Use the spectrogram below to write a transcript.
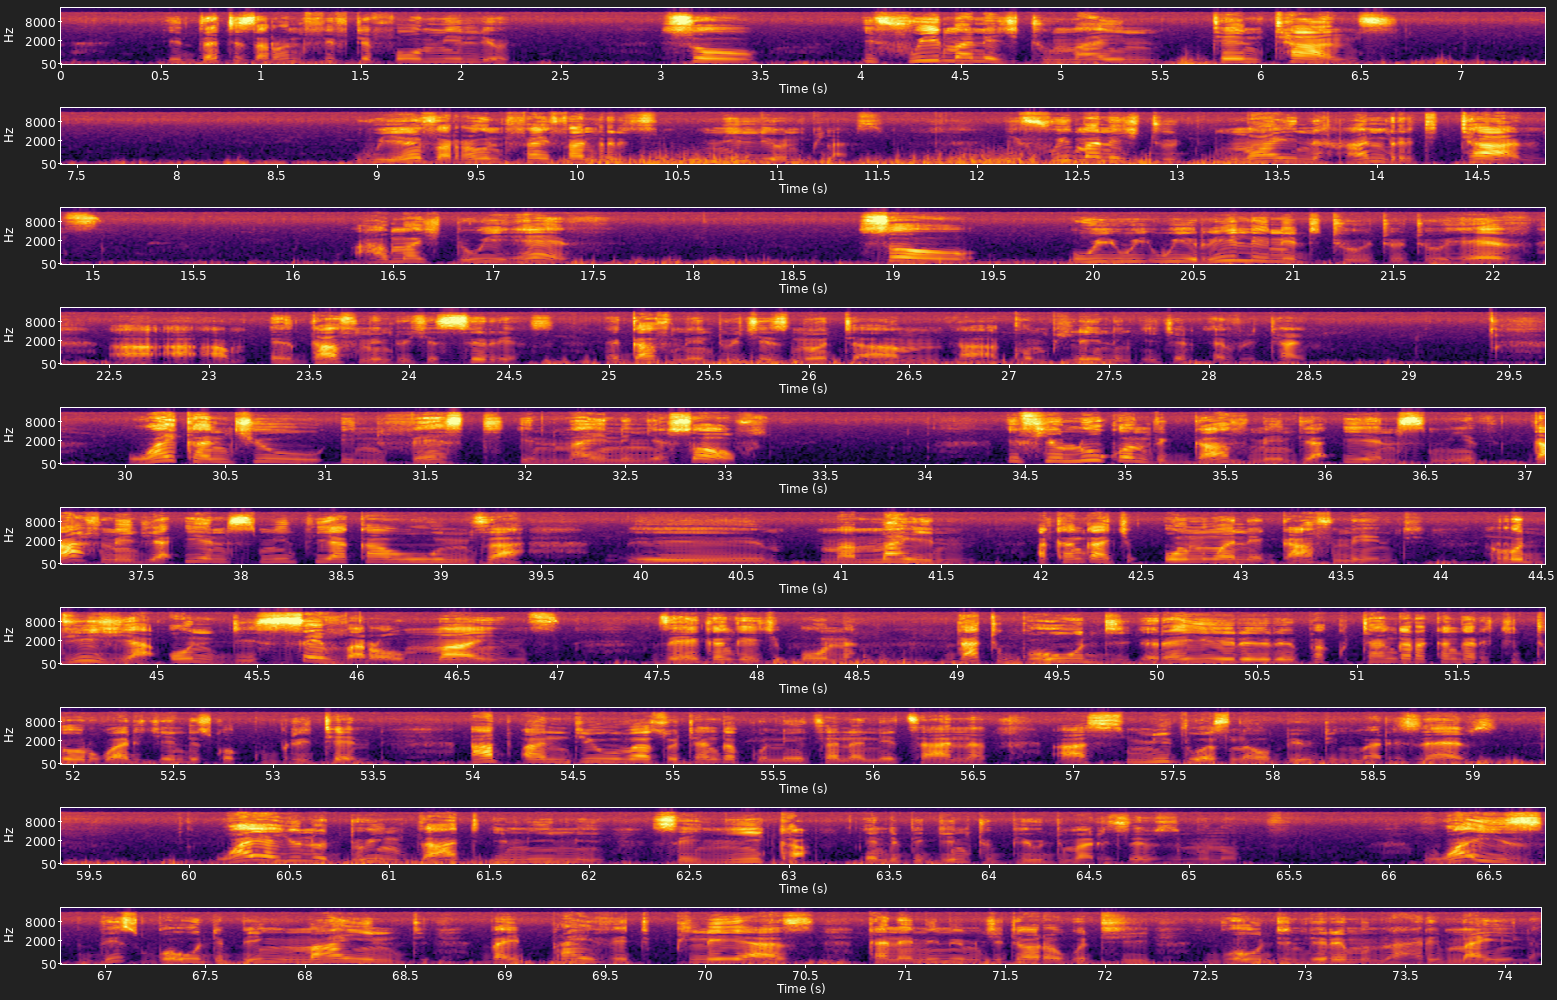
that is around 54 million so if we manage to mine 10 tons we have around 500 million plus if we manage to mine 100 tons how much do we have so we, we, we really need to, to, to have uh, uh, um, a government which is serious, a government which is not um, uh, complaining each and every time. Why can't you invest in mining yourself? If you look on the government ya Ian Smith, government ya Ian Smith yakaunza uh, mamine akanga achionwa negovernment rhodesia owned several mines dzayakanga ichiona. That gold pakutanga rakanga richitorwa richiendeswa kubritain up until vazotanga kunetsana netsana uh, smith was now building mareserves. Why are you not doing that imimi senyika and begin to build mareserves muno why is this gold being mined by private players? Kana imimi muchitaura kuti gold ndere munhu ari maina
